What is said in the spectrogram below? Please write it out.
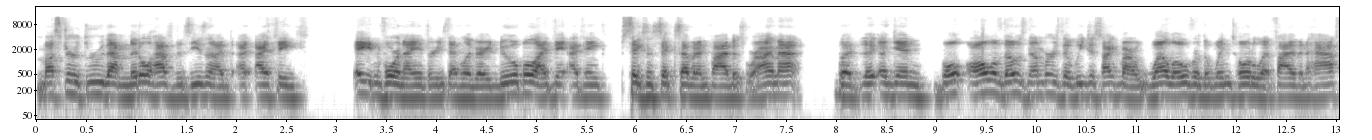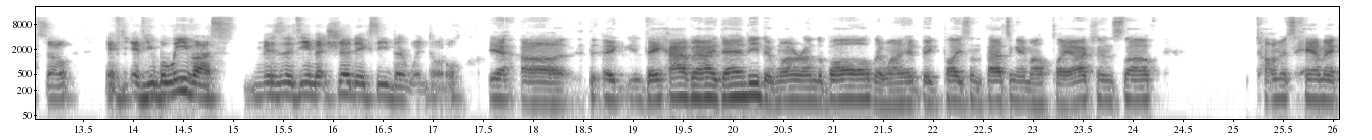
muster through that middle half of the season, I I, I think eight and four, nine and three is definitely very doable. I think I think six and six, seven and five is where I'm at. But again, both, all of those numbers that we just talked about are well over the win total at five and a half. So if if you believe us, this is a team that should exceed their win total. Yeah, uh, they have an identity. They want to run the ball. They want to hit big plays in the passing game, off play action and stuff. Thomas Hammock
